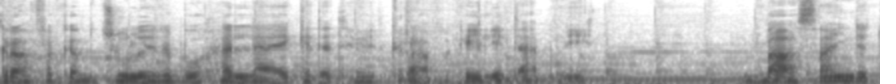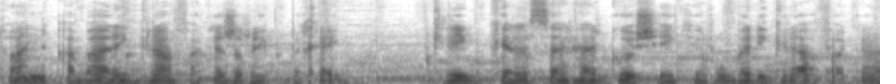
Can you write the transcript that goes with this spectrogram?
گرافەکە بجوڵێنە بۆ هەر لایەکە دەتەوێت گرافەکەی لێدا بنێت بە ئاسانی دەتوانین قەبارەی گرافەکەش ڕێک بخەیت کلیک بکە لەسەر هەر گۆشەیەکی ڕوبەری گرافەکە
